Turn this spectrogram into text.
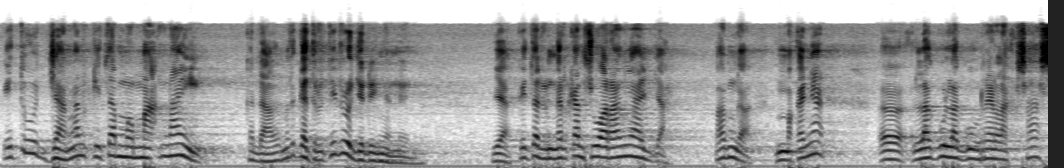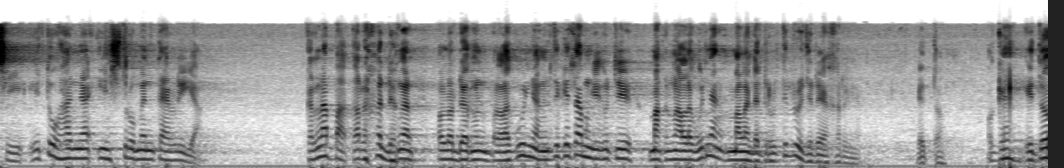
itu jangan kita memaknai ke dalam. Itu gak tidur jadinya nih. Ya kita dengarkan suaranya aja. Paham nggak? Makanya eh, lagu-lagu relaksasi itu hanya instrumentalia Kenapa? Karena dengan kalau dengan lagunya nanti kita mengikuti makna lagunya malah gak tidur tidur jadi akhirnya. Gitu. Oke, itu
